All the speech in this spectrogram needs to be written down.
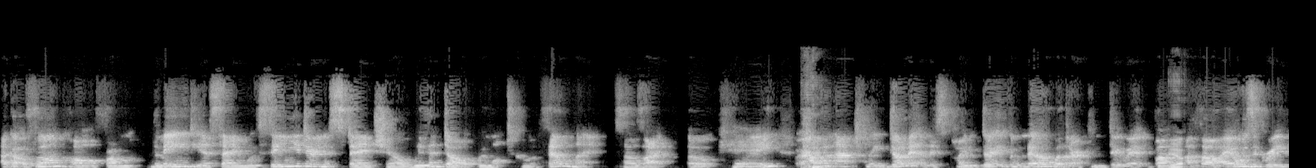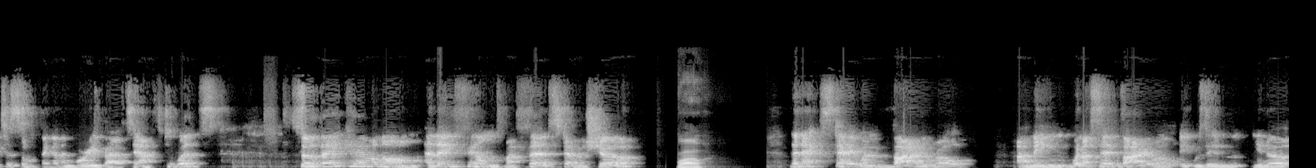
I got a phone call from the media saying, We've seen you doing a stage show with a dog. We want to come and film it. So I was like, Okay. I haven't actually done it at this point. Don't even know whether I can do it. But Yeah. I thought I always agreed to something and then worry about it afterwards. So they came along and they filmed my first ever show Wow. the next day it went viral. I mean, when I say viral, it was in you know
